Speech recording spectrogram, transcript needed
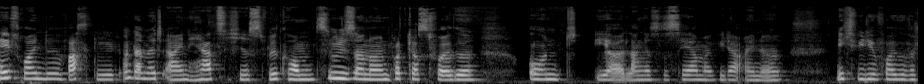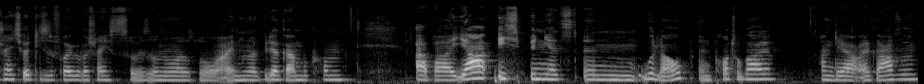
Hey Freunde, was geht? Und damit ein herzliches Willkommen zu dieser neuen Podcast-Folge. Und ja, lange ist es her, mal wieder eine Nicht-Video-Folge. Wahrscheinlich wird diese Folge wahrscheinlich sowieso nur so 100 Wiedergaben bekommen. Aber ja, ich bin jetzt im Urlaub in Portugal an der Algarve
